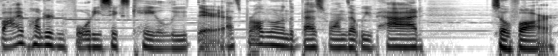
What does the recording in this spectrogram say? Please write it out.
546k loot there. That's probably one of the best ones that we've had so far.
